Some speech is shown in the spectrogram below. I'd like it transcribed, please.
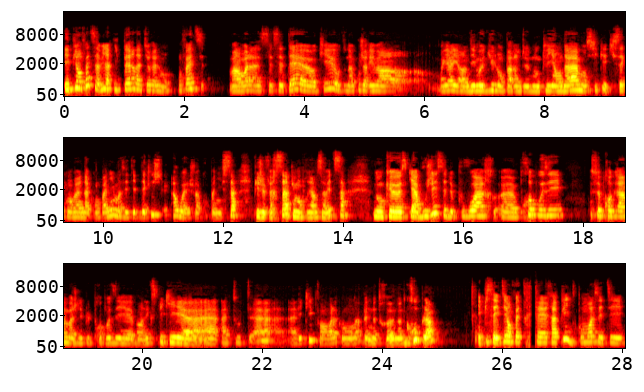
Et puis, en fait, ça vient hyper naturellement. En fait, ben, voilà, c'était, euh, OK, tout d'un coup, j'arrive à. Il y a un des modules, on parle de nos clients d'âme aussi, qui, qui sait qu'on va d'accompagner. Moi, c'était le déclic. Je ah ouais, je vais accompagner ça, puis je vais faire ça, puis mon programme, ça va être ça. Donc, euh, ce qui a bougé, c'est de pouvoir euh, proposer ce programme, moi, je l'ai pu le proposer, l'expliquer à, toute l'équipe, voilà, comme on appelle notre, notre groupe là. Et puis ça a été en fait très rapide. Pour moi, été,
